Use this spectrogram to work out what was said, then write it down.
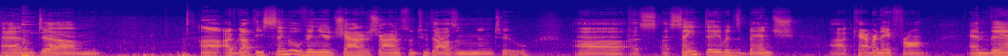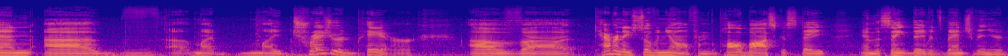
and um, uh, I've got these single vineyard Chateau de from 2002, uh, a, a St. David's Bench uh, Cabernet Franc, and then uh, th- uh, my my treasured pair of uh, Cabernet Sauvignon from the Paul Bosc Estate and the St. David's Bench Vineyard.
